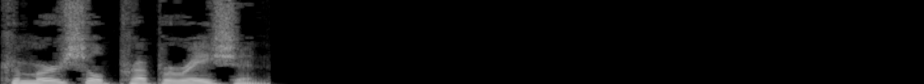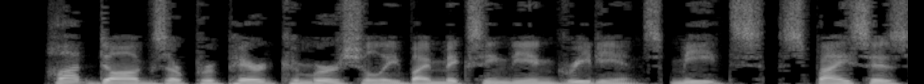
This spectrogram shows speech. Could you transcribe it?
Commercial preparation Hot dogs are prepared commercially by mixing the ingredients meats, spices,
